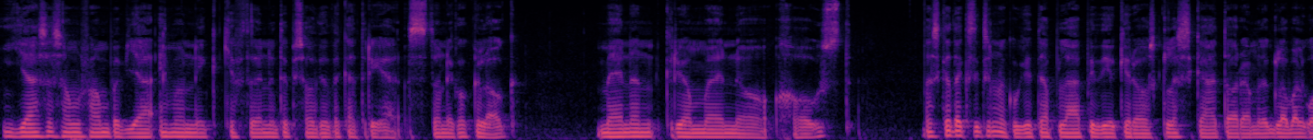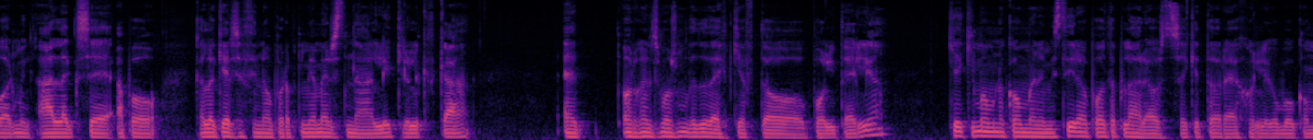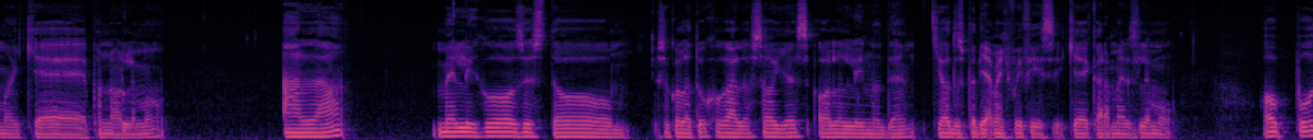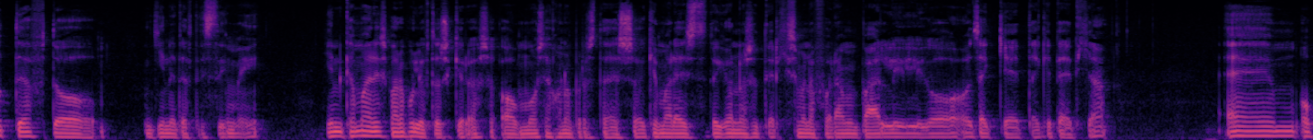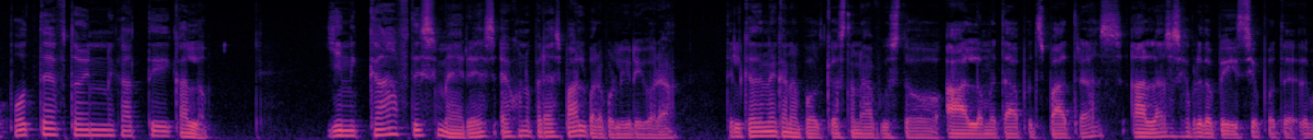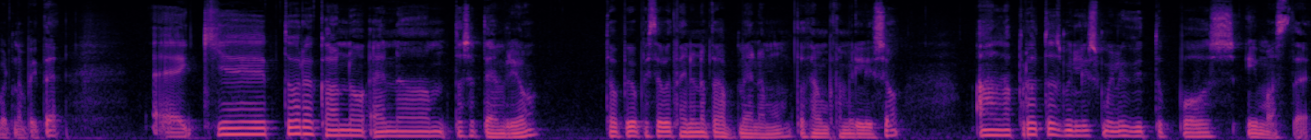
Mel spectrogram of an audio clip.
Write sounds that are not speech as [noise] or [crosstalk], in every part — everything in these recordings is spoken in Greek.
Γεια σας όμορφα μου παιδιά, είμαι ο Νίκ και αυτό είναι το επεισόδιο 13 στο Νίκο Clock με έναν κρυωμένο host. Βασικά εντάξει δεν ξέρω να ακούγεται απλά επειδή ο καιρός κλασικά τώρα με το global warming άλλαξε από καλοκαίρι σε φθινόπωρο από τη μία μέρα στην άλλη κυριολεκτικά. Ε, ο οργανισμός μου δεν το δέχτηκε αυτό πολύ τέλεια και κοιμόμουν ακόμα με ένα μυστήρα οπότε απλά αρρώστησα και τώρα έχω λίγο μπόκομα και πανόλεμο αλλά με λίγο ζεστό σοκολατούχο γάλα σόγιας όλα λύνονται και όντως παιδιά με έχει βοηθήσει και καραμέλες λαιμού. Οπότε αυτό γίνεται αυτή τη στιγμή Γενικά μου αρέσει πάρα πολύ αυτός ο καιρός όμως έχω να προσθέσω και μου αρέσει το γεγονός ότι αρχίσαμε να φοράμε πάλι λίγο τζακέτα και τέτοια. Ε, οπότε αυτό είναι κάτι καλό. Γενικά αυτές οι μέρες έχουν περάσει πάλι πάρα πολύ γρήγορα. Τελικά δεν έκανα podcast τον Αύγουστο άλλο μετά από τις Πάτρας, αλλά σας είχα προειδοποιήσει, οπότε δεν μπορείτε να πείτε. Ε, και τώρα κάνω ένα το Σεπτέμβριο, το οποίο πιστεύω ότι θα είναι ένα από τα αγαπημένα μου, το θέμα που θα μιλήσω. Αλλά πρώτα μιλήσουμε λίγο για το πώς είμαστε.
